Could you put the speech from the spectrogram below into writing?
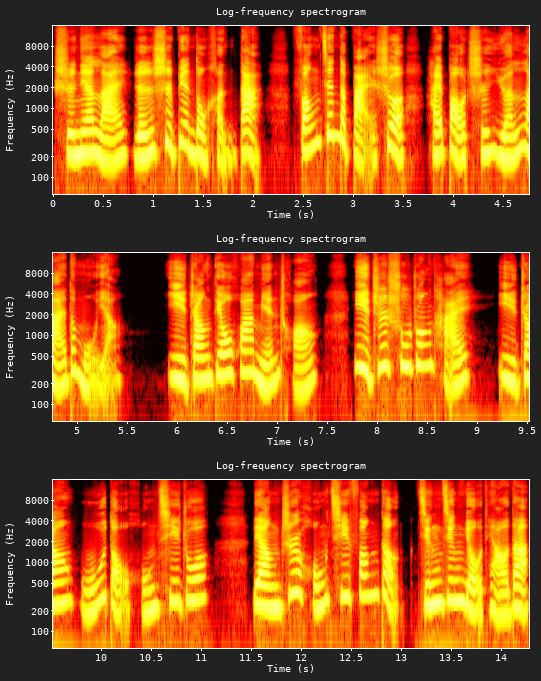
十年来人事变动很大，房间的摆设还保持原来的模样：一张雕花棉床，一只梳妆台，一张五斗红漆桌。两只红漆方凳井井有条地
